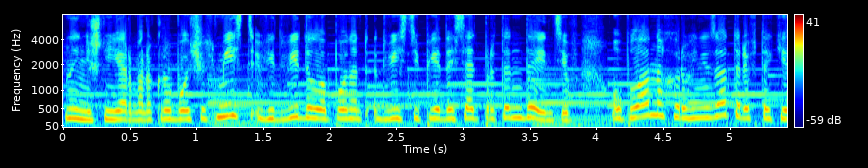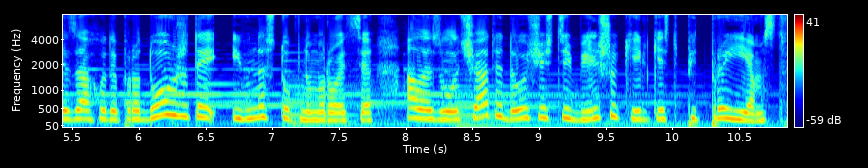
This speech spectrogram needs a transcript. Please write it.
Нинішній ярмарок робочих місць відвідало понад 250 претендентів. У планах організаторів такі заходи продовжити і в наступному році, але залучати до участі більшу кількість підприємств.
